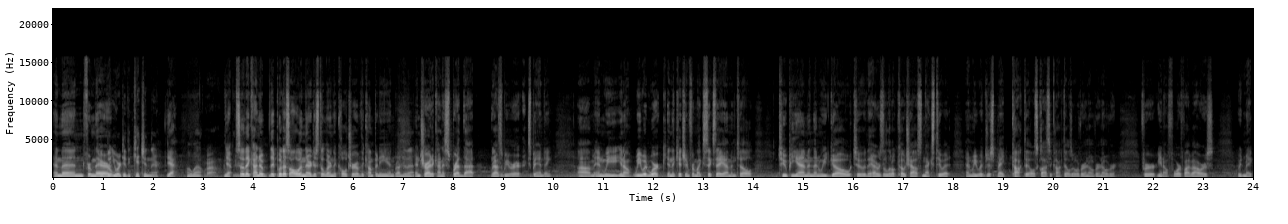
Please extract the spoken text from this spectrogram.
And then from there, But you worked in the kitchen there. yeah, Oh wow. Wow. yeah. So they kind of they put us all in there just to learn the culture of the company and Roger that. and try to kind of spread that as we were expanding. Um, and we, you know, we would work in the kitchen from like 6 a.m. until 2 p.m. and then we'd go to there was a little coach house next to it, and we would just make cocktails, classic cocktails, over and over and over for you know four or five hours. We'd make.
